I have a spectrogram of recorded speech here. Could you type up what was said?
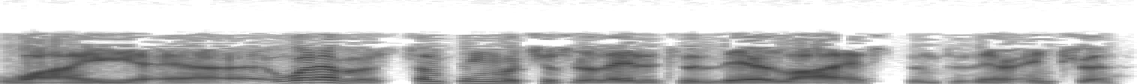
why, uh, whatever, something which is related to their lives and to their interests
